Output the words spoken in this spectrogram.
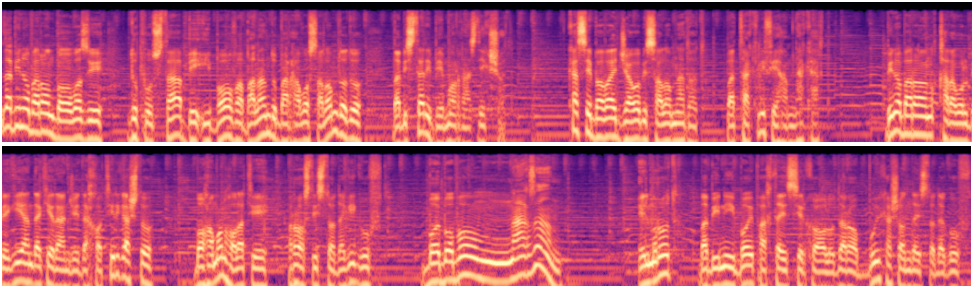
Ва бинобар он бо овози дупуста беибо ва баланду барҳаво салом доду ба бистари бемор наздик шуд. Касе ба вай ҷавоби салом надод ва таклифе ҳам накард. Бинобар он қаравулбегӣ андаке ранҷида хотир гашту бо ҳамон ҳолати ростистодагӣ гуфт бой бобо нағзан. Элмурод ба бинии бой пахтаи сиркуолударо бӯй кашонда истода гуфт.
